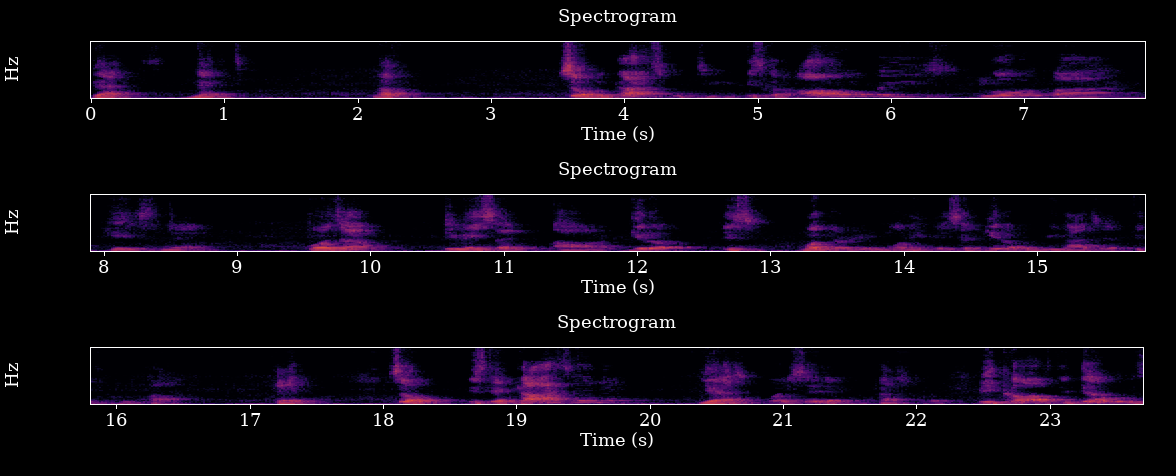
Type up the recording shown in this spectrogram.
that's negative. Nothing. So when God speaks to you, it's going to always glorify his name. For example, he may say, uh, get up, it's 1.30 in the morning. He may say, get up and read Isaiah 53.5. Okay? So is that God saying that? Yes. Why you say that, Pastor? Because the devil is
